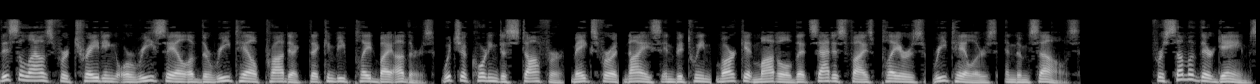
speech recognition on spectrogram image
This allows for trading or resale of the retail product that can be played by others, which according to Stauffer, makes for a nice in-between market model that satisfies players, retailers, and themselves. For some of their games,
